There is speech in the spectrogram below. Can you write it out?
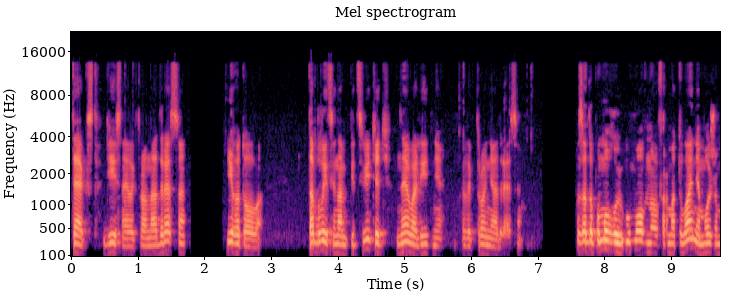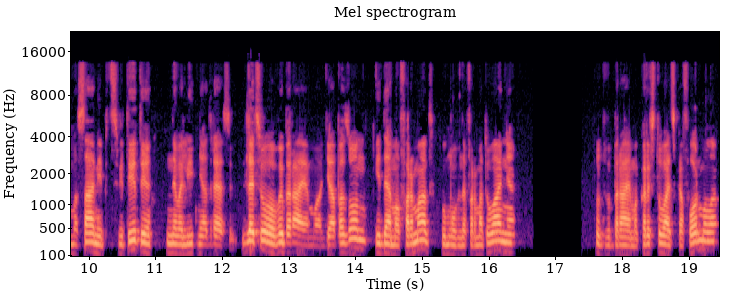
текст, дійсна електронна адреса і готово. Таблиці нам підсвітять невалідні електронні адреси. За допомогою умовного форматування можемо самі підсвітити невалідні адреси. Для цього вибираємо діапазон, йдемо формат, умовне форматування. Тут вибираємо користувацька формула.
